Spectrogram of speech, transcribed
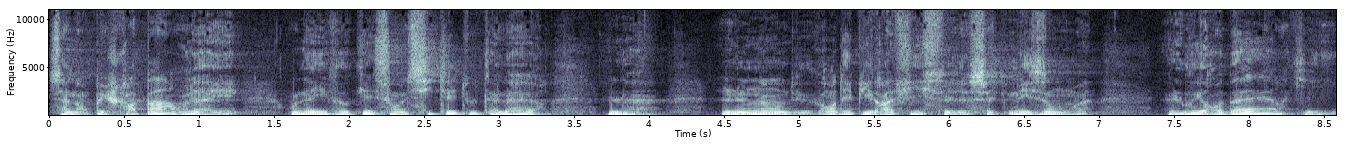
Ça n'empêchera pas, on a, on a, évoqué sans citer tout à l'heure le, le, nom du grand épigraphiste de cette maison, Louis Robert, qui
